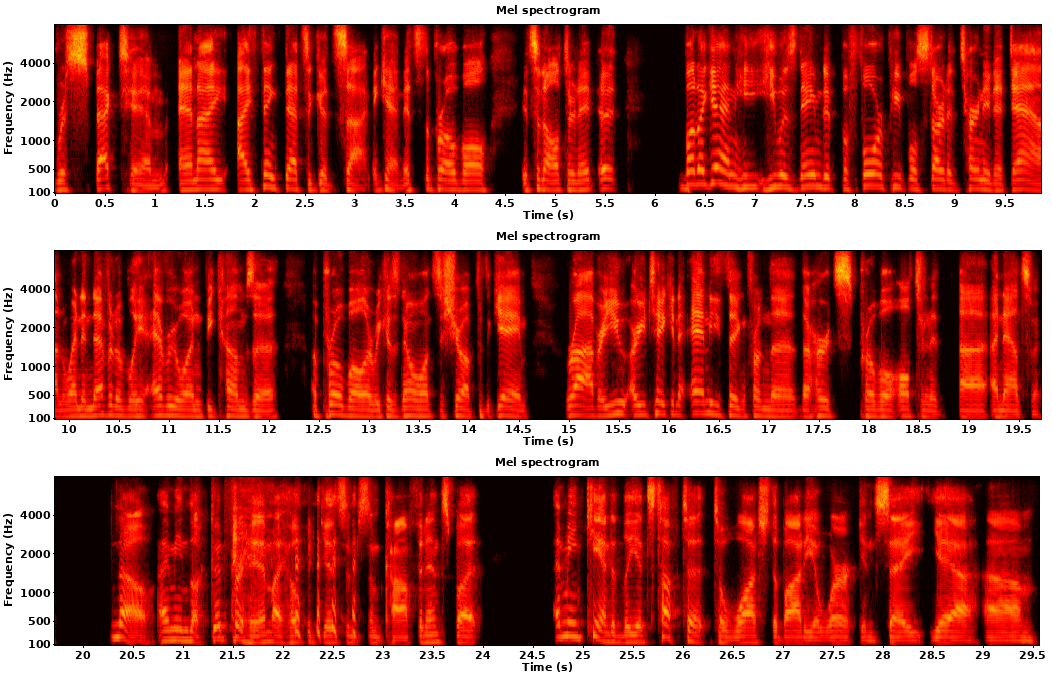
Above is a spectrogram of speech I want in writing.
respect him, and I I think that's a good sign. Again, it's the Pro Bowl, it's an alternate. Uh, but again, he he was named it before people started turning it down. When inevitably everyone becomes a a Pro Bowler because no one wants to show up for the game. Rob, are you are you taking anything from the the Hurts Pro Bowl alternate uh, announcement? No, I mean, look, good for him. I hope it gives him some confidence, but I mean, candidly, it's tough to to watch the body of work and say, yeah, um,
